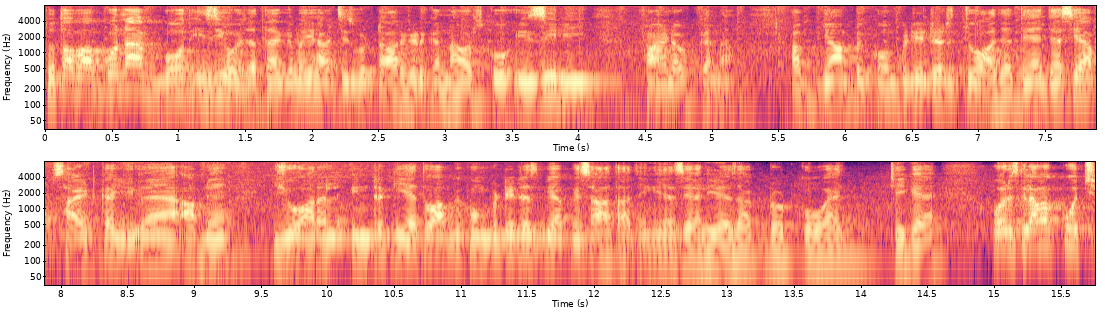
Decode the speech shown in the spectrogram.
तो तब आपको ना बहुत ईजी हो जाता है कि भाई हर चीज़ को टारगेट करना और उसको ईजीली फाइंड आउट करना। अब यहाँ पे कॉम्पिटिटर्स जो आ जाते हैं, जैसे आप साइट का आपने यू आर एल इंटर किया तो आपके कॉम्पिटिटर्स भी आपके साथ आ जाएँगे। जैसे अली रजाक डॉट को है ठीक है? और इसके अलावा कुछ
